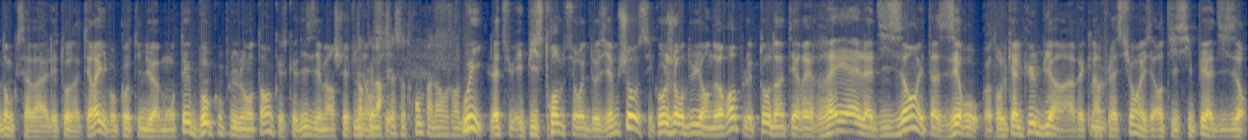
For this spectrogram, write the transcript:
Donc ça va. Les taux d'intérêt, ils vont continuer à monter beaucoup plus longtemps que ce que disent les marchés financiers. Donc le marché se trompe alors aujourd'hui. Oui, là-dessus. Et puis il se trompe sur une deuxième chose, c'est qu'aujourd'hui en Europe, le taux d'intérêt réel à 10 ans est à zéro. Quand on le calcule bien, avec mm. l'inflation est anticipée à 10 ans,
